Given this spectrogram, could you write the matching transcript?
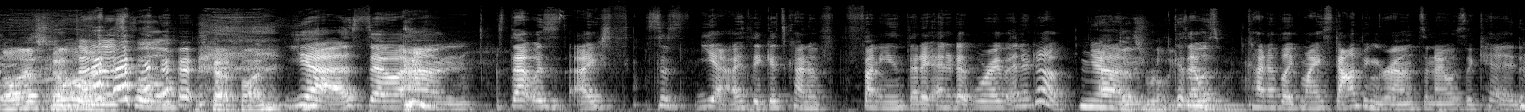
Oh, that's cool. That is cool. It's kind of fun. yeah, so um, that was I. So yeah, I think it's kind of funny that I ended up where I've ended up. Yeah. um, That's really because that was kind of like my stomping grounds when I was a kid.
